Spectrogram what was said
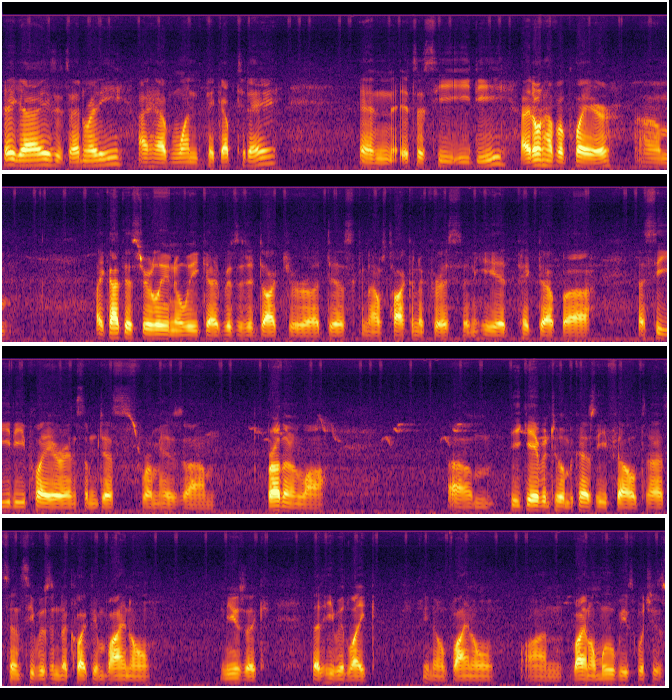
Hey guys, it's nready. I have one pickup today, and it's a CED. I don't have a player. Um, I got this early in the week. I visited Dr. Uh, Disc, and I was talking to Chris, and he had picked up uh, a CED player and some discs from his um, brother-in-law. Um, he gave it to him because he felt, uh, since he was into collecting vinyl music, that he would like, you know, vinyl on vinyl movies, which is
